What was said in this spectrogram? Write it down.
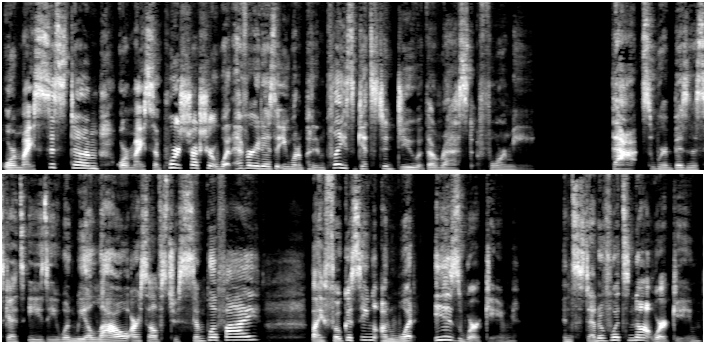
or my system or my support structure, whatever it is that you want to put in place, gets to do the rest for me. That's where business gets easy. When we allow ourselves to simplify by focusing on what is working instead of what's not working,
